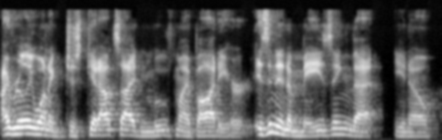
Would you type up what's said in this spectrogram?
I really want to just get outside and move my body. Or isn't it amazing that, you know,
